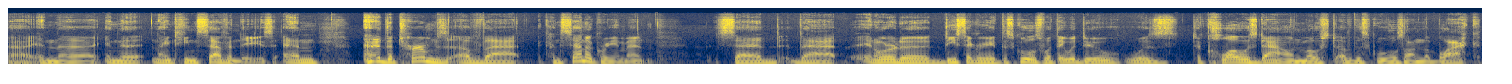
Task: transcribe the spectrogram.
uh, in the in the 1970s, and the terms of that consent agreement said that in order to desegregate the schools, what they would do was to close down most of the schools on the black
